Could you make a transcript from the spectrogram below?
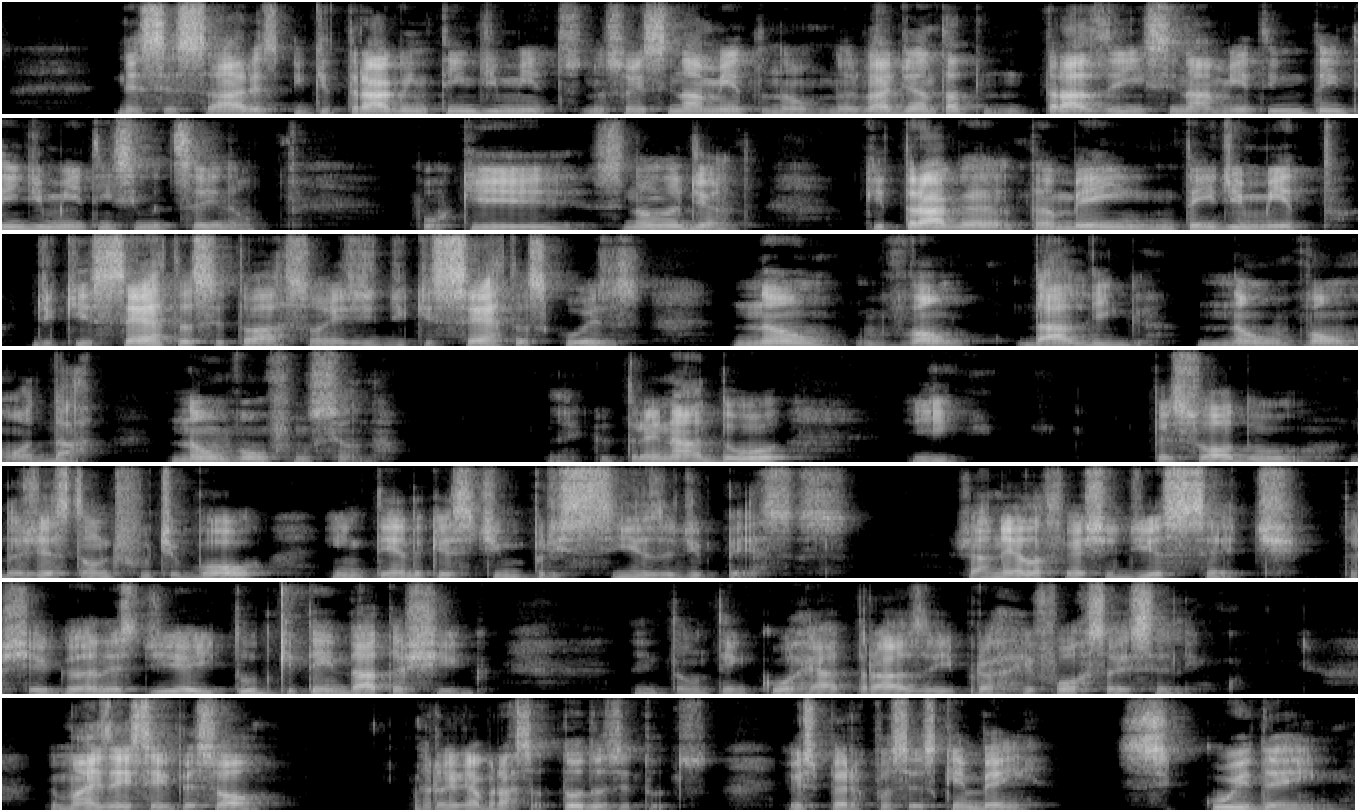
necessárias e que traga entendimentos. Não é só ensinamento, não. Não vai adiantar trazer ensinamento e não ter entendimento em cima disso aí, não. Porque senão não adianta. Que traga também entendimento de que certas situações, de que certas coisas não vão dar liga, não vão rodar, não vão funcionar. Né? Que o treinador e o pessoal do, da gestão de futebol entenda que esse time precisa de peças. Janela fecha dia 7. Tá chegando esse dia aí. Tudo que tem data chega. Então tem que correr atrás aí para reforçar esse elenco. Mas é isso aí, pessoal. Um grande abraço a todas e todos. Eu espero que vocês fiquem bem. Se cuidem.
